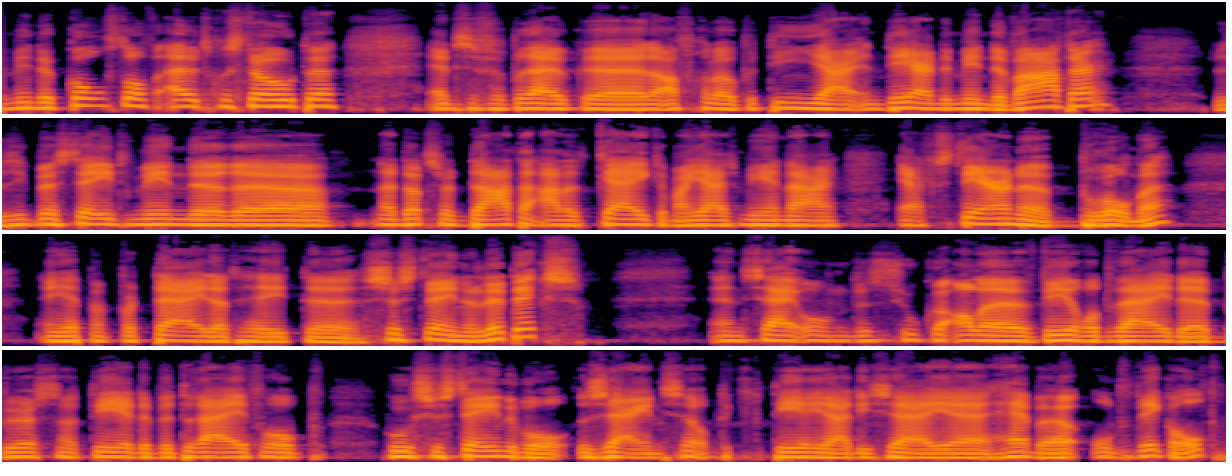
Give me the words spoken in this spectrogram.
51% minder koolstof uitgestoten. En ze verbruiken de afgelopen 10 jaar een derde minder water. Dus ik ben steeds minder eh, naar dat soort data aan het kijken, maar juist meer naar externe bronnen. En je hebt een partij dat heet eh, Sustainalytics. En zij onderzoeken alle wereldwijde beursgenoteerde bedrijven op hoe sustainable zijn ze, op de criteria die zij eh, hebben ontwikkeld.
